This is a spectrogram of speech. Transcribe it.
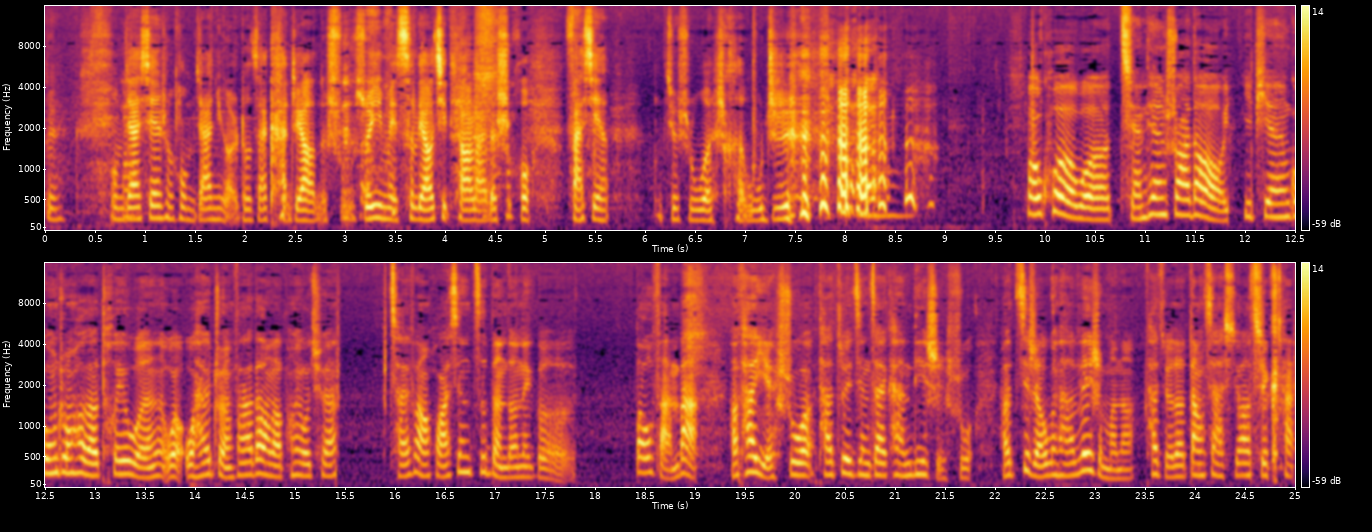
我们家先生和我们家女儿都在看这样的书，所以每次聊起天来的时候，发现就是我很无知。包括我前天刷到一篇公众号的推文，我我还转发到了朋友圈，采访华信资本的那个包凡吧，然后他也说他最近在看历史书，然后记者问他为什么呢？他觉得当下需要去看。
